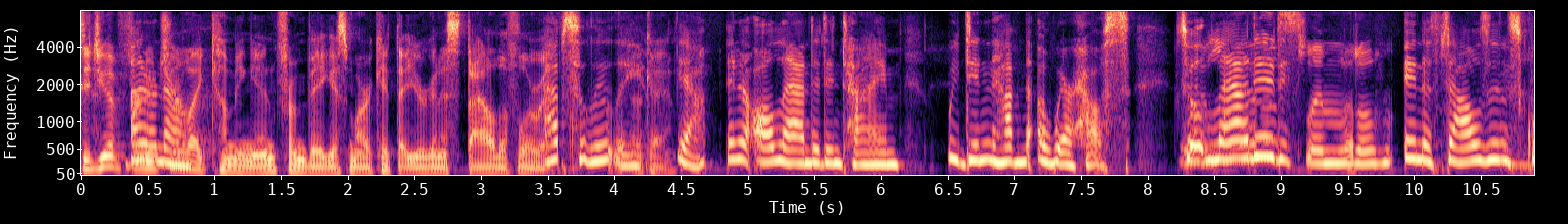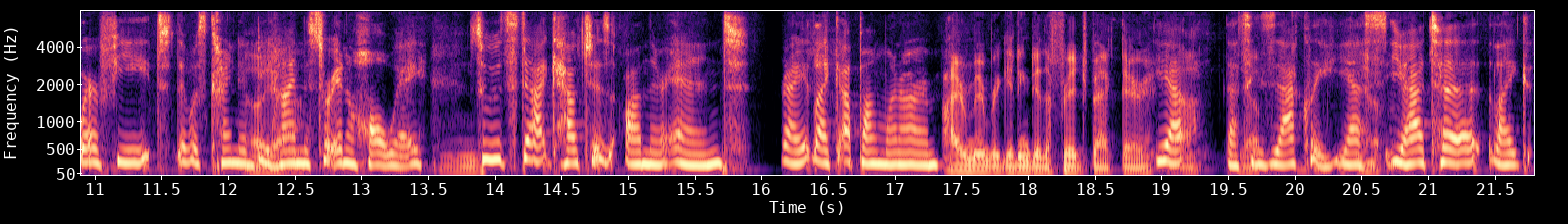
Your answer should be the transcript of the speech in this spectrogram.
Did you have I don't furniture know. like coming in from Vegas Market that you were going to style the floor with? absolutely, Okay. yeah, and it all landed in time. We didn't have a warehouse, so it landed slim little. in a thousand square feet that was kind of behind Oh, yeah. Mm-hmm. the store in a hallway. So we would stack couches on their end, right? Like up on one arm. I remember getting to the fridge back there. Yeah, that's Yep. exactly. Yes. You had to like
